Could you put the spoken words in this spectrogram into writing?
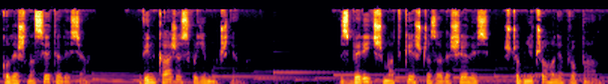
Коли ж наситилися, Він каже своїм учням: Зберіть шматки, що залишились, щоб нічого не пропало.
